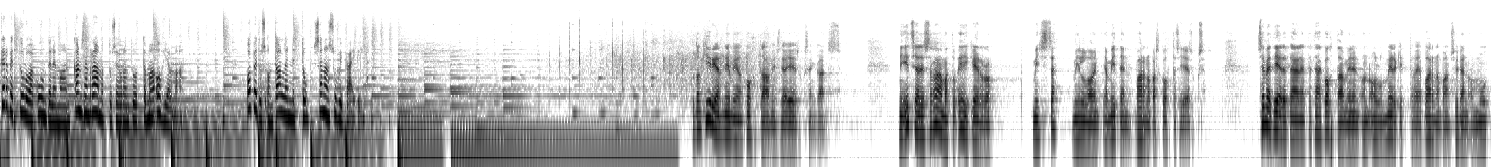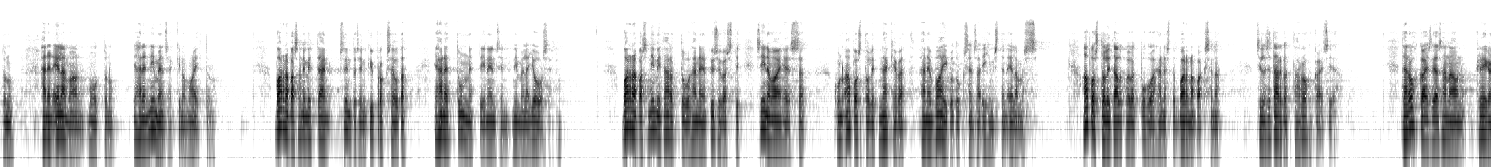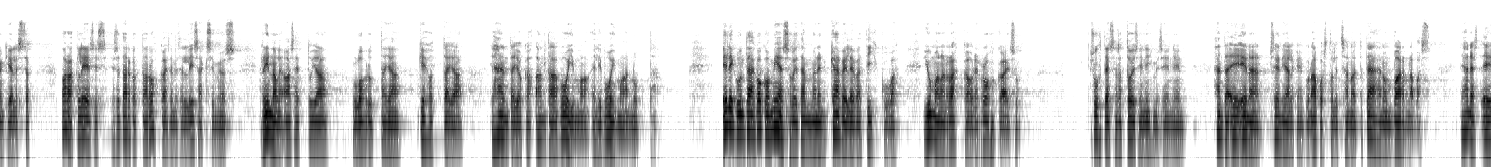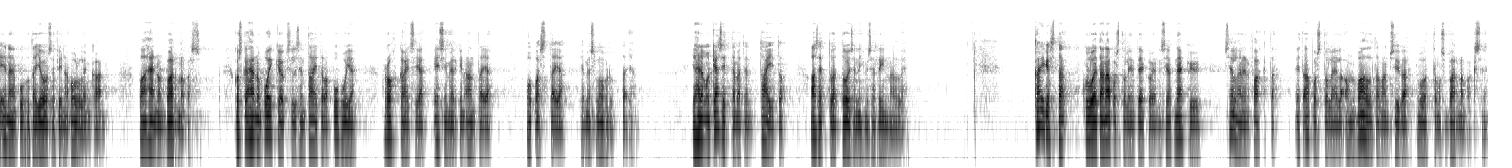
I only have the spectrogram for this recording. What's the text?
Tervetuloa kuuntelemaan Kansan Raamattuseuran tuottamaa ohjelmaa. Opetus on tallennettu sanan suvipäivillä. Kun kirjan nimi on kohtaamisia Jeesuksen kanssa, niin itse asiassa Raamattu ei kerro, missä, milloin ja miten Barnabas kohtasi Jeesuksen. Se me tiedetään, että tämä kohtaaminen on ollut merkittävä ja Barnabaan sydän on muuttunut, hänen elämä on muuttunut ja hänen nimensäkin on vaihtunut. Barnabas on nimittäin syntyisin Kyprokselta ja hänet tunnettiin ensin nimellä Joosef. Barnabas nimi tarttuu häneen pysyvästi siinä vaiheessa, kun apostolit näkevät hänen vaikutuksensa ihmisten elämässä. Apostolit alkoivat puhua hänestä Barnabaksena – sillä se tarkoittaa rohkaisia. Tämä rohkaisija sana on kreikan kielessä parakleesis ja se tarkoittaa rohkaisemisen lisäksi myös rinnalle asettujaa, lohduttajaa, kehottajaa ja häntä, joka antaa voimaa, eli voimaannuttaa. Eli kun tämä koko mies oli tämmöinen kävelevä, tihkuva, Jumalan rakkauden rohkaisu suhteessansa toisiin ihmisiin, niin häntä ei enää sen jälkeen, kun apostolit sanoivat, että tämähän on Barnabas, niin hänestä ei enää puhuta Joosefina ollenkaan, vaan hän on Barnabas. Koska hän on poikkeuksellisen taitava puhuja, rohkaisija, esimerkin antaja, opastaja ja myös lohduttaja. Ja hänellä on käsittämätön taito asettua toisen ihmisen rinnalle. Kaikesta, kun luetaan apostolien tekoja, niin sieltä näkyy, sellainen fakta, että apostoleilla on valtavan syvä luottamus Barnabakseen.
